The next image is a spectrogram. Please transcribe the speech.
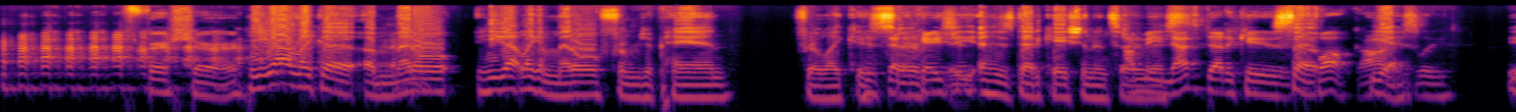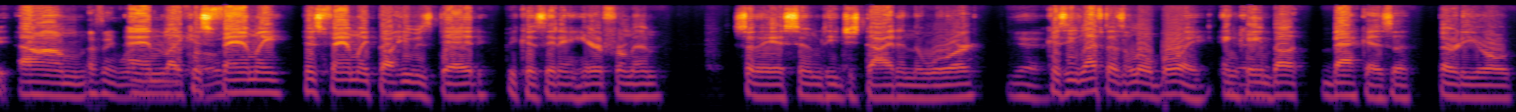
for sure. he got like a, a medal. He got like a medal from Japan for like his, His dedication? serv- his dedication and service. I mean, that's dedicated as So, fuck, yeah. Um I think and like his family his family thought he was dead because they didn't hear from him. So they assumed he just died in the war. Yeah. because he left as a little boy and Yeah. came back back as a 30 year old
